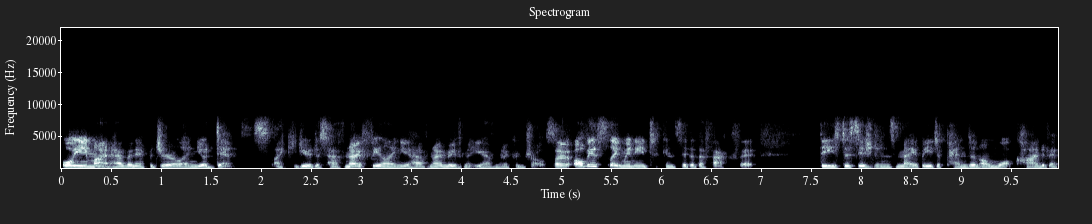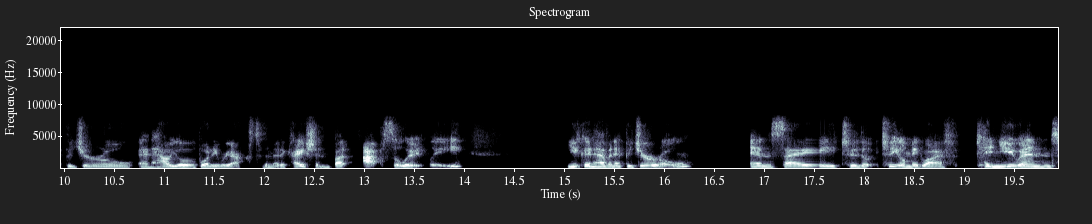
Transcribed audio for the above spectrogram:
Or you might have an epidural and you're dense, like you just have no feeling, you have no movement, you have no control. So obviously, we need to consider the fact that these decisions may be dependent on what kind of epidural and how your body reacts to the medication. But absolutely, you can have an epidural and say to the to your midwife, "Can you and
